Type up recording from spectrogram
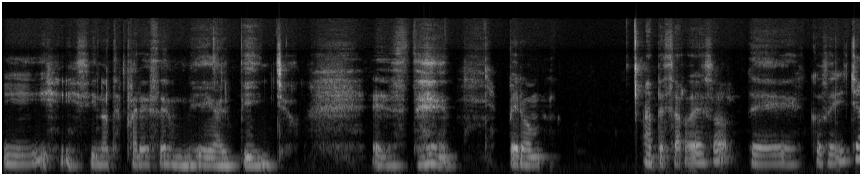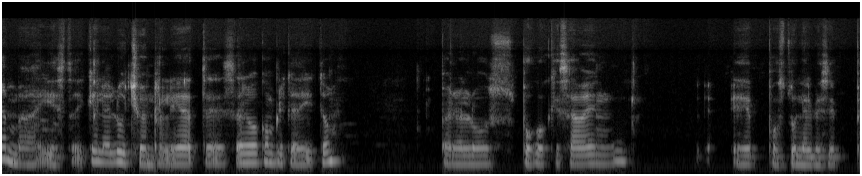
Y, si no te parece, me llega el pincho. Este, pero a pesar de eso, eh, conseguí chamba y estoy que la lucho. En realidad es algo complicadito para los pocos que saben, eh, postula el BCP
